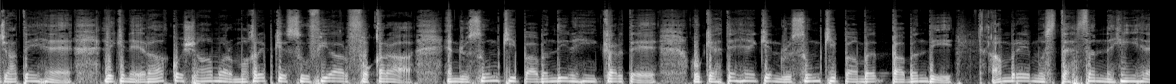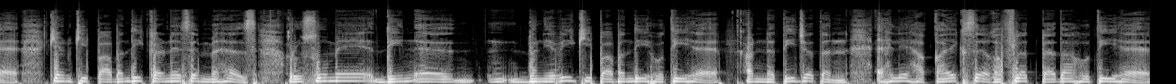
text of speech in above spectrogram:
جاتے ہیں، لیکن عراق و شام اور مغرب کے صوفیہ اور فقراء ان رسوم کی پابندی نہیں کرتے۔ وہ کہتے ہیں کہ ان رسوم کی پابندی امر مستحسن نہیں ہے کہ ان کی پابندی کرنے سے محض رسوم دین دنیاوی کی پابندی ہوتی ہے اور نتیجتاً اہل حقائق سے غفلت پیدا ہوتی ہے۔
